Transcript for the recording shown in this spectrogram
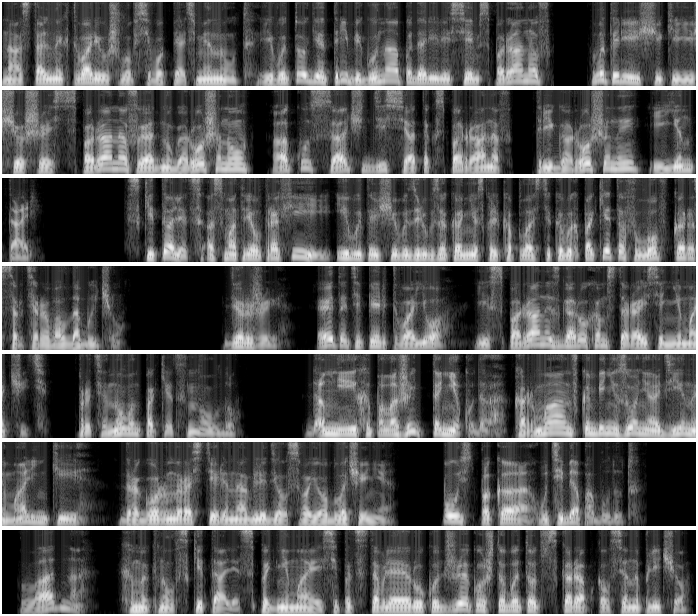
На остальных тварей ушло всего пять минут, и в итоге три бегуна подарили семь спаранов, лотерейщики еще шесть спаранов и одну горошину, а кусач десяток спаранов, три горошины и янтарь. Скиталец осмотрел трофеи и, вытащив из рюкзака несколько пластиковых пакетов, ловко рассортировал добычу. «Держи, это теперь твое, и спараны с горохом старайся не мочить». Протянул он пакет Нолду. «Да мне их и положить-то некуда. Карман в комбинезоне один и маленький». Драгорн растерянно оглядел свое облачение. «Пусть пока у тебя побудут». «Ладно», хмыкнул скиталец, поднимаясь и подставляя руку Джеку, чтобы тот вскарабкался на плечо.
